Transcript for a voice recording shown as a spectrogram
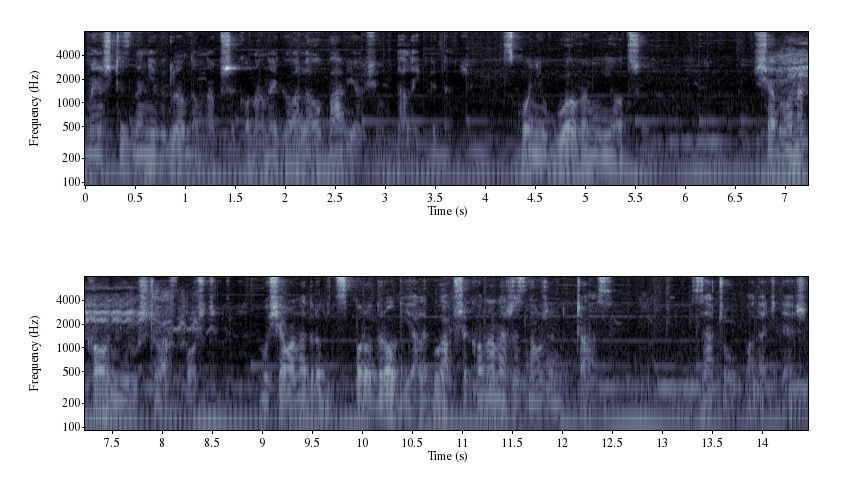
Mężczyzna nie wyglądał na przekonanego, ale obawiał się dalej pytać. Skłonił głowę i odszedł. Siadła na koń i ruszyła w pościg. Musiała nadrobić sporo drogi, ale była przekonana, że zdąży na czas. Zaczął padać deszcz.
